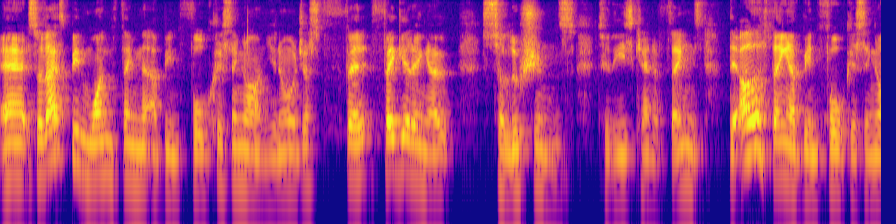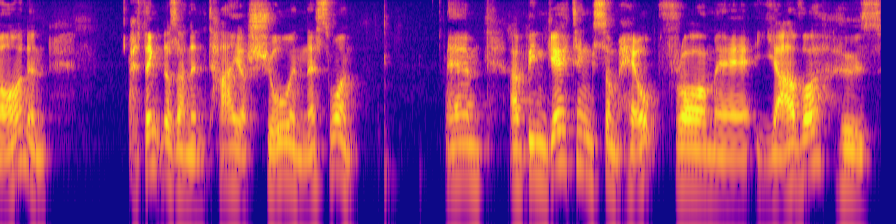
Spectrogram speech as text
Uh, so that's been one thing that I've been focusing on, you know, just fi- figuring out solutions to these kind of things. The other thing I've been focusing on, and I think there's an entire show in this one. Um, I've been getting some help from uh, Yava, who's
